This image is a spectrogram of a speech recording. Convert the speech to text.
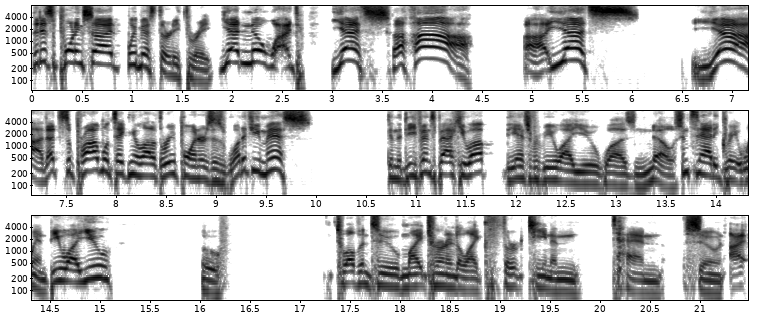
The disappointing side, we missed 33. Yeah, no, what? Yes. Aha. Uh, yes. Yeah, that's the problem with taking a lot of three pointers is what if you miss? Can the defense back you up? The answer for BYU was no. Cincinnati, great win. BYU, ooh, 12 and 2 might turn into like 13 and 10 soon. I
